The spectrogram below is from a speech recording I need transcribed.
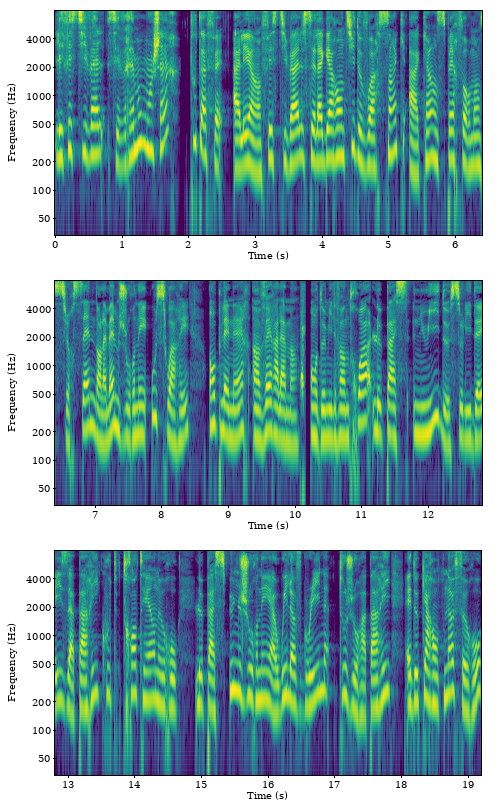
Les festivals, c'est vraiment moins cher? Tout à fait. Aller à un festival, c'est la garantie de voir 5 à 15 performances sur scène dans la même journée ou soirée, en plein air, un verre à la main. En 2023, le pass nuit de Solidays à Paris coûte 31 euros. Le pass une journée à Wheel of Green, toujours à Paris, est de 49 euros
